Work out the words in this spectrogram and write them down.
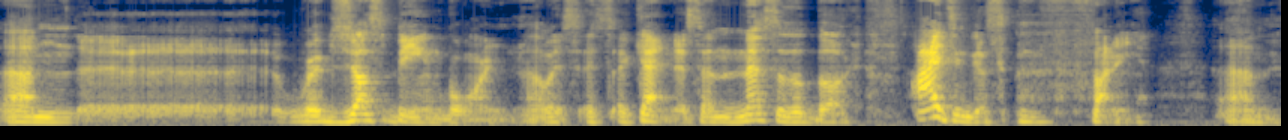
um, we're just being born. Oh, it's, it's again, it's a mess of a book. I think it's funny. Um,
